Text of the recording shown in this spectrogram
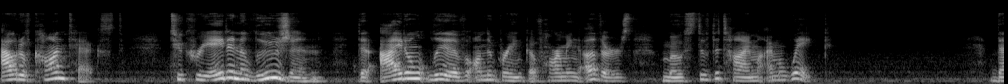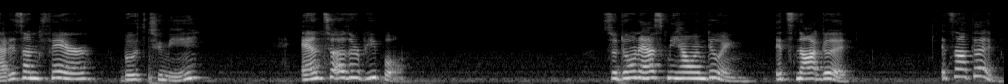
out of context to create an illusion that I don't live on the brink of harming others most of the time I'm awake. That is unfair both to me and to other people. So don't ask me how I'm doing. It's not good. It's not good.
